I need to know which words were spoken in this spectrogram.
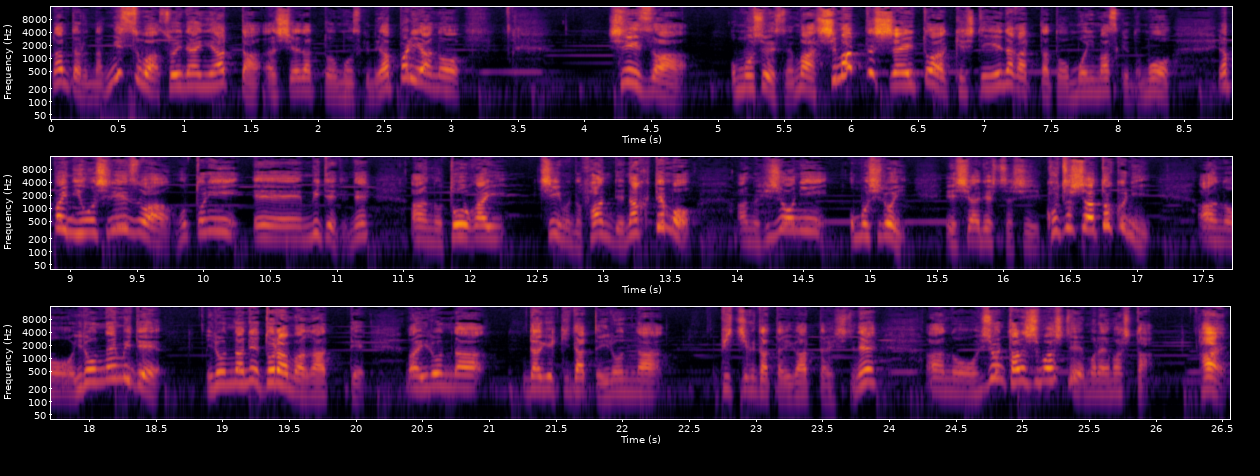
なんだろうな、ミスはそれなりにあった試合だと思うんですけど、やっぱりあの、シリーズは面白いですね。まあ、締まった試合とは決して言えなかったと思いますけども、やっぱり日本シリーズは本当に、えー、見ててね、あの、当該チームのファンでなくても、あの、非常に面白い試合でしたし、今年は特に、あの、いろんな意味で、いろんなね、ドラマがあって、まあ、いろんな打撃だった、いろんなピッチングだったりがあったりしてね、あの、非常に楽しませてもらいました。はい。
